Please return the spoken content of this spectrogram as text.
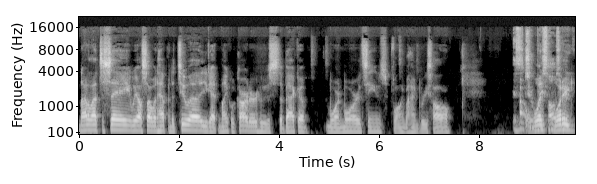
Not a lot to say. We all saw what happened to Tua. You got Michael Carter, who's the backup more and more. It seems falling behind Breece Hall. Is Uh, it true? what Breece Hall's what are hurt?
